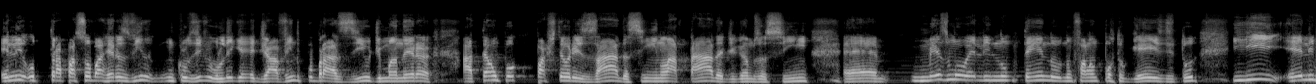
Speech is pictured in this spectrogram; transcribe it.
Ele ultrapassou barreiras, vindo, inclusive o Liga já vindo para o Brasil de maneira até um pouco pasteurizada, assim, enlatada, digamos assim. É, mesmo ele não tendo, não falando português e tudo, e ele,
